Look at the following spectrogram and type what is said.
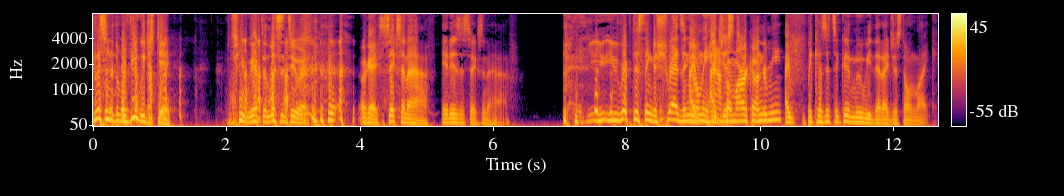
Listen to the review we just did. Gee, we have to listen to it. Okay, six and a half. It is a six and a half. You, you, you ripped this thing to shreds and you're I- only I half just- a mark under me. I because it's a good movie that I just don't like.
